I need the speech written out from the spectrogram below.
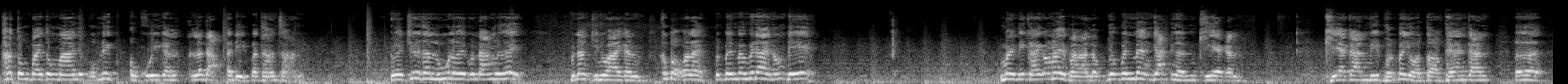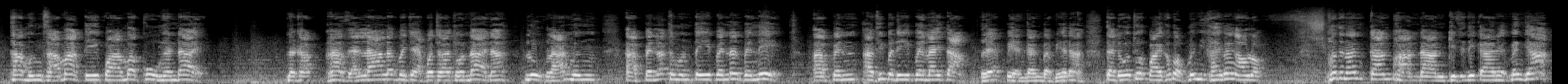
ถ้าตรงไปตรงมาเนี่ยผมได้เอาคุยกันระดับอดีตประธานศาลโดยชื่อท่านรู้เลยคนดังเลยมานั่งกินวน์กันเขาบอกว่าอะไร มันเป็นไปไม่ได้น้องเด ไม่มีใครก็ให้ผ่านหรอกยกเป็นแม่งยัดเงินเคลียร์กัน เคลียร์กันมีผลประโยชน์ตอบแทนกัน เออ ถ้ามึงสามารถตีความว่ากู้เงินได้นะครับห้าแสนล้านแล้วไปแจกประชาชนได้นะ ลูกหลานมึงอ่าเป็นรัฐมนตรีเป็นนั่นเป็นนี่อ่าเป็นอธิบดีเป็นอะไรต่างและเปลี่ยนกันแบบนี้ได้แต่โดยทั่วไปเขาบอกไม่มีใครแม่งเอาหรอก เพราะฉะนั้นการผ่านด่านกฤษฎีกาเนี่ยแม่งยาก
